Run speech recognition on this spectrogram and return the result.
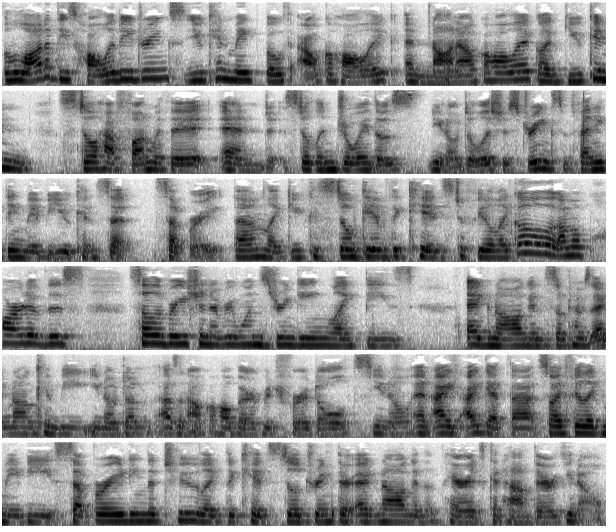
a lot of these holiday drinks you can make both alcoholic and non-alcoholic. Like you can still have fun with it and still enjoy those you know delicious drinks. If anything, maybe you can set separate them. Like you could still give the kids to feel like oh I'm a part of this celebration. Everyone's drinking like these eggnog and sometimes eggnog can be you know done as an alcohol beverage for adults you know and i i get that so i feel like maybe separating the two like the kids still drink their eggnog and the parents can have their you know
